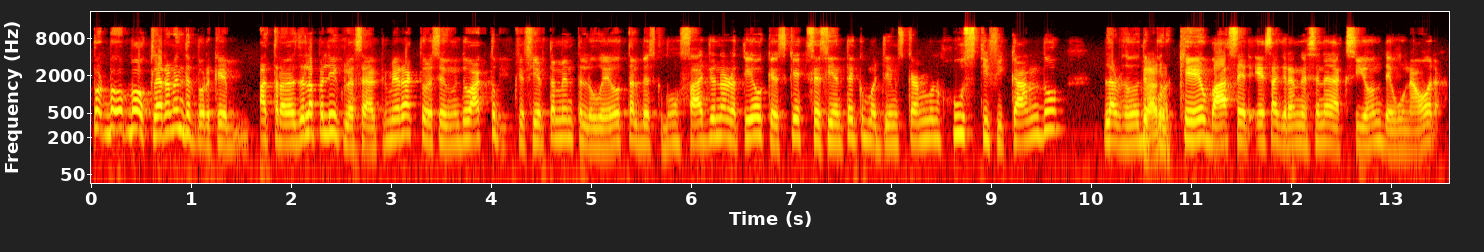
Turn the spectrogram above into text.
Por- claramente porque a través de la película, o sea, el primer acto, el segundo acto, que ciertamente lo veo tal vez como un fallo narrativo, que es que se siente como James Cameron justificando las razones de por qué va a hacer esa gran escena de acción de una hora.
